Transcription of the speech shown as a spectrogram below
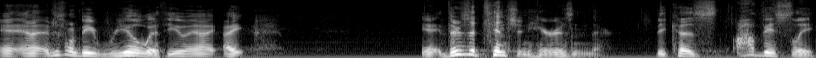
And, and I just want to be real with you. And I, I you know, there's a tension here, isn't there? Because obviously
